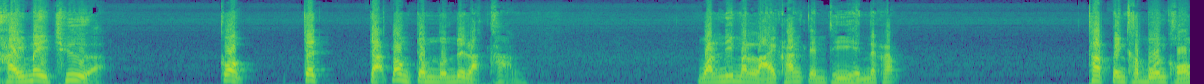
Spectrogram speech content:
ใครไม่เชื่อ ก็จะจะต้องจำนนด้วยหลักฐาน วันนี้มันหลายครั้งเต็มทีเห็นนะครับ ถ้าเป็นขบวนของ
